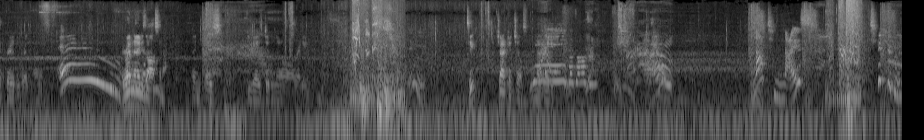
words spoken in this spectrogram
upgraded the red line. Oh. The Red9 is awesome. In case you guys didn't know already. Dude. See? Shotgun shells. from that lady. Yay, that's awesome. Ow. Not nice. Dude.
